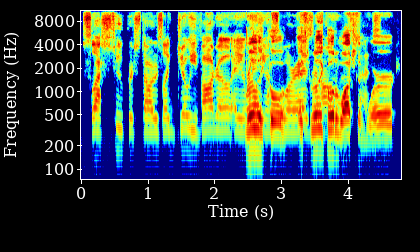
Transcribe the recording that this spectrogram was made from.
slash superstars like Joey Votto, Eugenio really cool. Suarez, it's really cool to those watch them guys? work.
